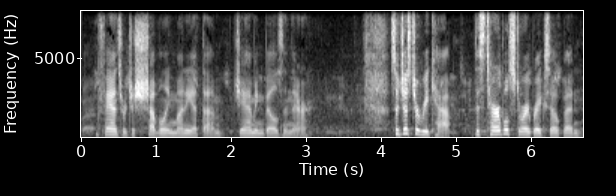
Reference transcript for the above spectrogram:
And fans were just shoveling money at them, jamming bills in there. So, just to recap this terrible story breaks open.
